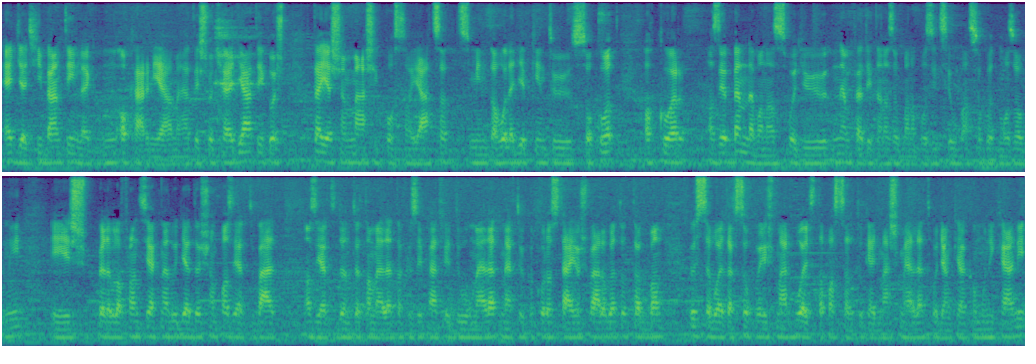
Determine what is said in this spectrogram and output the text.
egy-egy hibán tényleg akármi elmehet, és hogyha egy játékos teljesen másik poszton játszott, mint ahol egyébként ő szokott, akkor azért benne van az, hogy ő nem feltétlenül azokban a pozícióban szokott mozogni, és például a franciáknál ugye Deschamps azért, vált, azért döntött amellett a középhátvéd duó mellett, mert ők a korosztályos válogatottakban össze voltak szokva, és már volt tapasztalatuk egymás mellett, hogyan kell kommunikálni.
